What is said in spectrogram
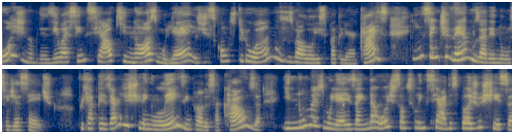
Hoje no Brasil é essencial que nós, mulheres, desconstruamos os valores patriarcais e incentivemos a denúncia de assédio. Porque apesar de existirem leis em prol dessa causa, inúmeras mulheres ainda hoje são silenciadas pela justiça,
